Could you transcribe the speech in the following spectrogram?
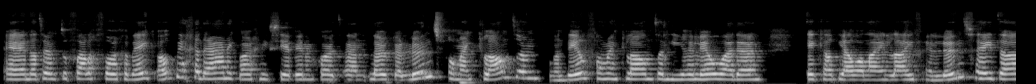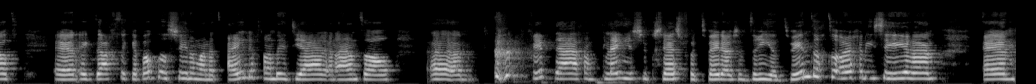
En dat heb ik toevallig vorige week ook weer gedaan. Ik organiseer binnenkort een leuke lunch voor mijn klanten, voor een deel van mijn klanten hier in Leeuwarden. Ik help jou online live en lunch heet dat. En ik dacht, ik heb ook wel zin om aan het einde van dit jaar een aantal uh, VIP-dagen Plan Je Succes voor 2023 te organiseren. En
